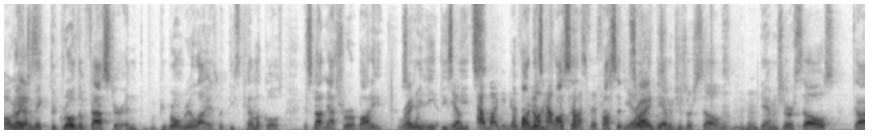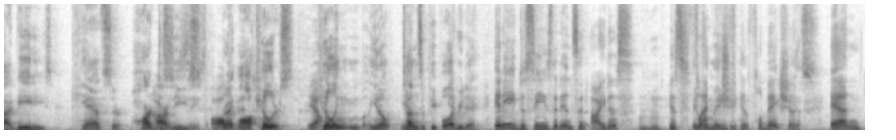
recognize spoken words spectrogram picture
Oh, right to make to grow them faster and people don't realize but these chemicals it's not natural to our body so Right. when we eat these Yeah, meats our body doesn't know how to process, process it. process Yeah. so Right. it damages our cells mm-hmm, mm-hmm. damage our cells diabetes cancer heart, Heart disease, disease, all right? of it. all killers Yeah. killing you know tons of people every day Any disease that ends in itis mm-hmm. is Inflammation. inf- inflammation. Yes. And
